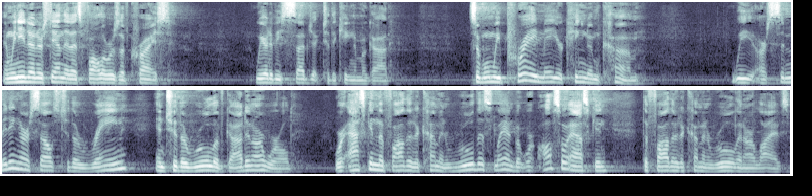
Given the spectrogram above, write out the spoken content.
And we need to understand that as followers of Christ, we are to be subject to the kingdom of God. So when we pray, may your kingdom come, we are submitting ourselves to the reign and to the rule of God in our world. We're asking the Father to come and rule this land, but we're also asking the Father to come and rule in our lives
